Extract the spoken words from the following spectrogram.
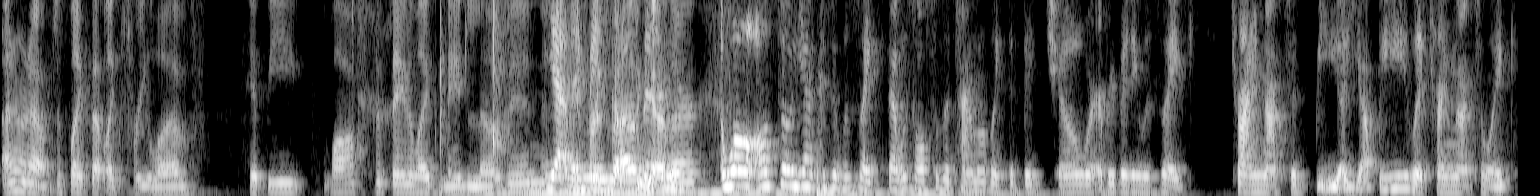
I don't know, just like that, like free love hippie loft that they like made love in. Yeah, they first made love in. together. Well, also, yeah, because it was like that was also the time of like the big chill where everybody was like trying not to be a yuppie, like trying not to like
